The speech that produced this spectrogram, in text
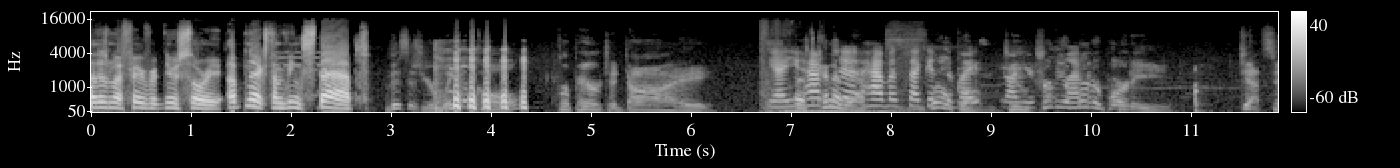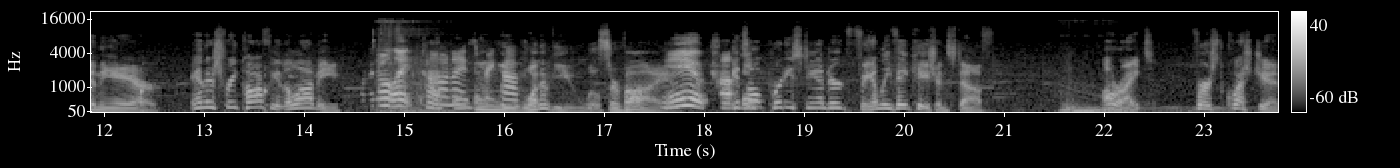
That is my favorite news story. Up next, I'm being stabbed. This is your wake-up call. Prepare to die. Yeah, you it's have to a- have a second Welcome device on to your phone. Trivia Lavender. Murder Party. Jets in the air. And there's free coffee in the lobby. I don't like coffee. Oh, nice. Free Only coffee. one of you will survive. Ew, coffee. It's all pretty standard family vacation stuff. Alright, first question.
